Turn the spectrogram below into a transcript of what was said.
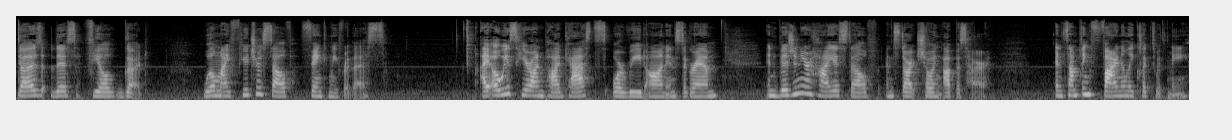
does this feel good? Will my future self thank me for this? I always hear on podcasts or read on Instagram Envision your highest self and start showing up as her. And something finally clicked with me.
